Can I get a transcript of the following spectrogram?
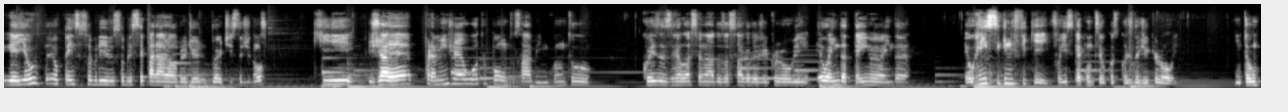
e aí eu, eu penso sobre, sobre separar a obra de- do artista de novo, que já é, pra mim, já é o outro ponto, sabe? Enquanto coisas relacionadas à saga da J.K. Rowling eu ainda tenho, eu ainda. Eu ressignifiquei. Foi isso que aconteceu com as coisas da J.K. Rowling. Então,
